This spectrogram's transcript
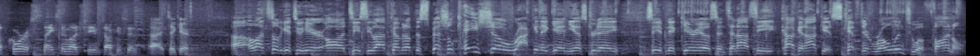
Of course. Thanks so much, Steve. Talk to you soon. All right, take care. Uh, a lot still to get to here on TC Live. Coming up, the Special K show rocking again yesterday. See if Nick Kyrgios and Thanasi Kokkinakis kept it rolling to a final.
